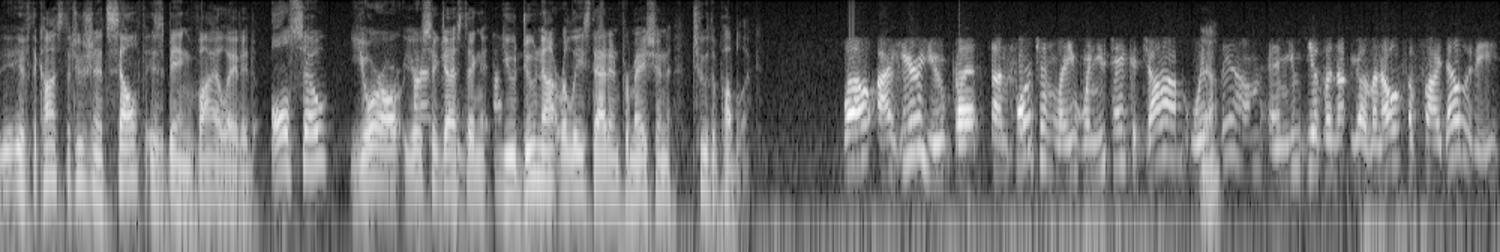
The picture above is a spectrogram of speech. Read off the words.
if the Constitution itself is being violated, also you're you're suggesting you do not release that information to the public. Well, I hear you, but unfortunately, when you take a job with Yeah. them and you give an, you have an oath of fidelity,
